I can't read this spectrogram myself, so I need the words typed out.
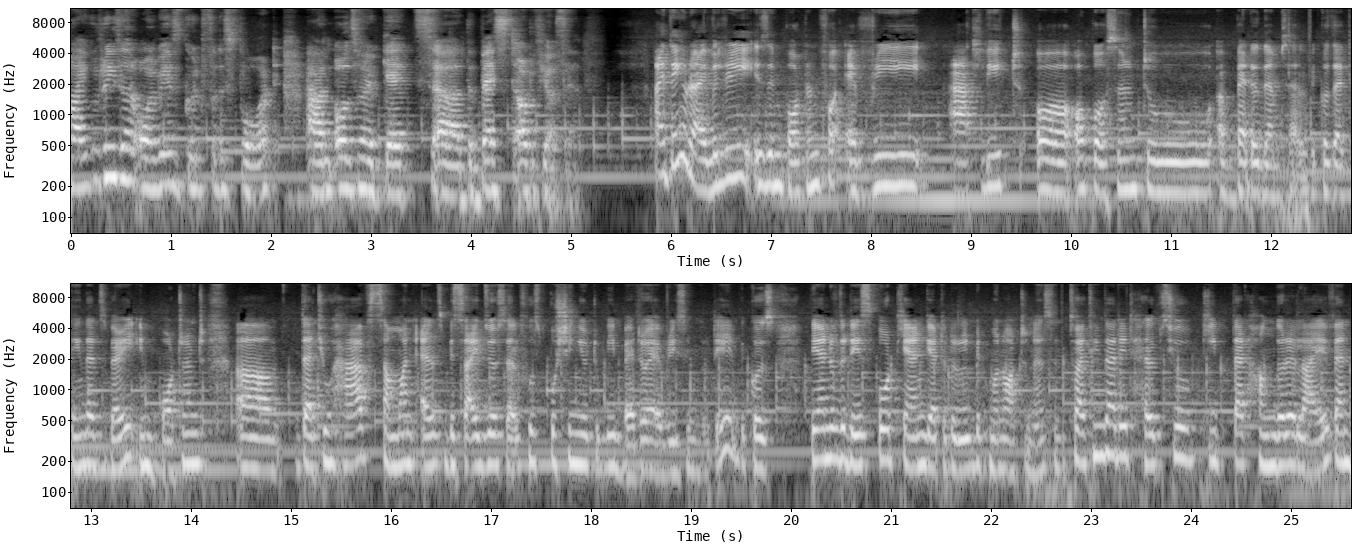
Rivalries are always good for the sport, and also it gets uh, the best out of yourself. I think rivalry is important for every athlete or, or person to uh, better themselves. Because I think that's very important um, that you have someone else besides yourself who's pushing you to be better every single day. Because the end of the day sport can get a little bit monotonous. And so I think that it helps you keep that hunger alive. And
